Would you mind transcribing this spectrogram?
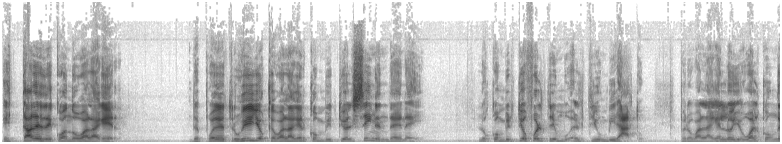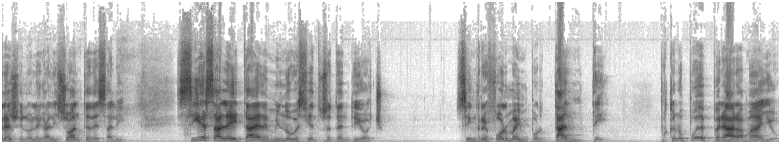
está desde cuando Balaguer, después de Trujillo, que Balaguer convirtió el SIN en DNI. Lo convirtió fue el, triunv- el triunvirato, pero Balaguer lo llevó al Congreso y lo legalizó antes de salir. Si esa ley está desde 1978, sin reforma importante, ¿por qué no puede esperar a mayo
